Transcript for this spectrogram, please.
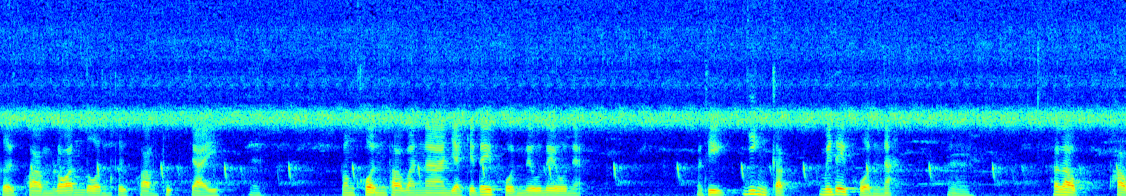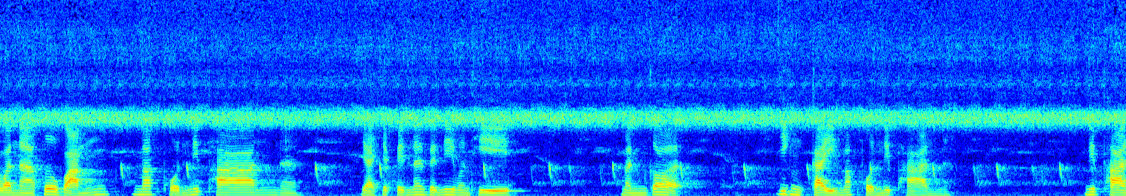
เกิดความร้อนรนเกิดความทุกข์ใจนะบางคนภาวนาอยากจะได้ผลเร็วๆเนี่ยบางทียิ่งกับไม่ได้ผลนะถ้าเรา ภาวนาเพื่อหวังมรรคผลนิพพานนะอยากจะเป็นนั่นเป็นนี่บางที มันก็ยิ่งไกลมรรคผลนิพพานนะนิพพาน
